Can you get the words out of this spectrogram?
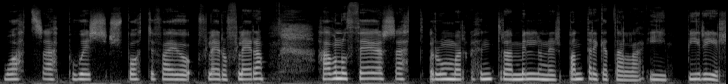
Whatsapp, Wish, Spotify og fleira og fleira, hafa nú þegar sett rúmar 100 miljónir bandaríkjadala í Bíril.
